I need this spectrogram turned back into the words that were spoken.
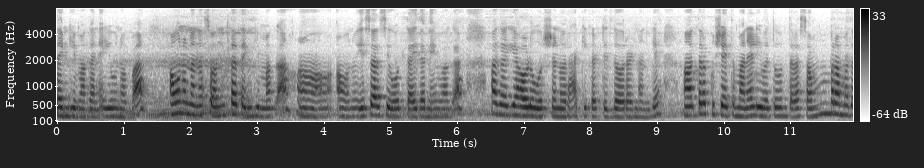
ತಂಗಿ ಮಗನೇ, ಇವನೊಬ್ಬ. ಅವನು ನನ್ನ ಸ್ವಂತ ತಂಗಿ ಮಗ. ಅವನು ಎಸ್ ಎಲ್ ಸಿ ಓದ್ತಾ ಇದ್ದಾನೆ ಇವಾಗ. ಹಾಗಾಗಿ ಅವಳು ವರ್ಷನೂ ರಾಖಿ ಕಟ್ಟಿದ್ಲು ಅವ್ರ ಅಣ್ಣನಿಗೆ. ಆ ಥರ ಖುಷಿ ಆಯಿತು ಮನೇಲಿ ಇವತ್ತು. ಒಂಥರ ಸಂಭ್ರಮದ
